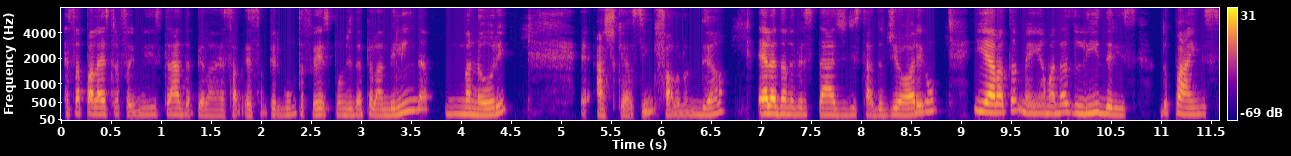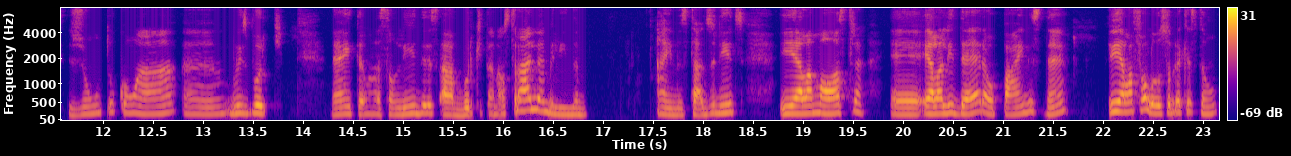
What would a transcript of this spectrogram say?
essa palestra foi ministrada pela. Essa, essa pergunta foi respondida pela Melinda Manori, acho que é assim que fala o nome dela. Ela é da Universidade do Estado de Oregon e ela também é uma das líderes do Pines, junto com a uh, Louise Burke. Né? Então, elas são líderes. A Burke está na Austrália, a Melinda aí nos Estados Unidos, e ela mostra, é, ela lidera o Pines, né? E ela falou sobre a questão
